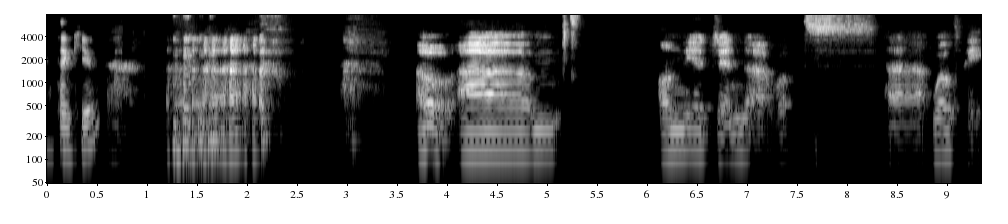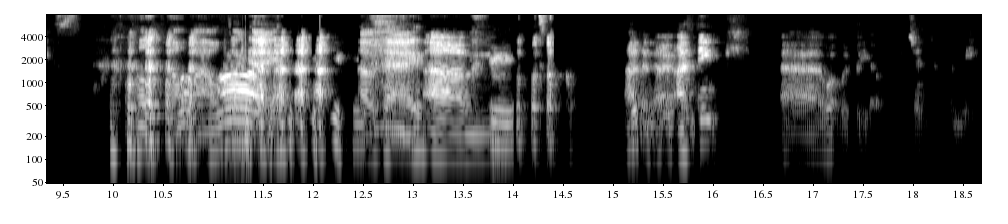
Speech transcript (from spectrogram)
thank you. oh, um, on the agenda, what's uh, world peace? Oh, oh, wow. Okay. Okay. Um, I don't know. I think uh, what would be on the agenda for me?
